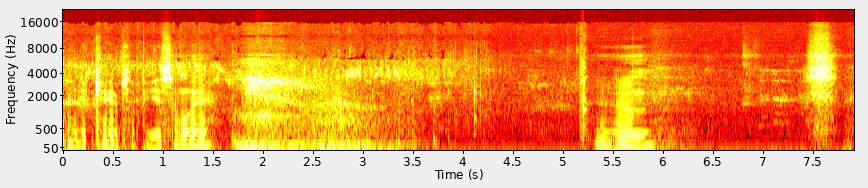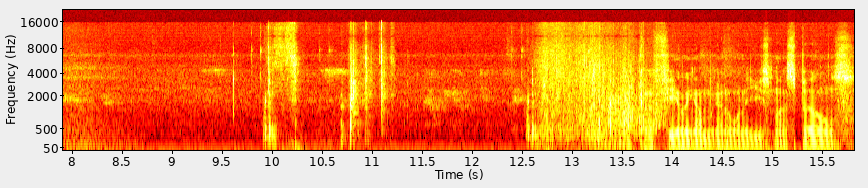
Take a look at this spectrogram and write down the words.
Bandit camps up here somewhere. Um. I've got a feeling I'm going to want to use my spells.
